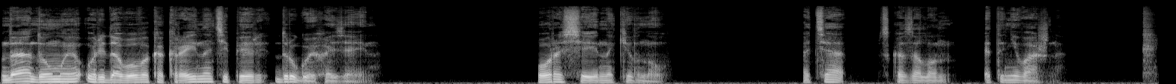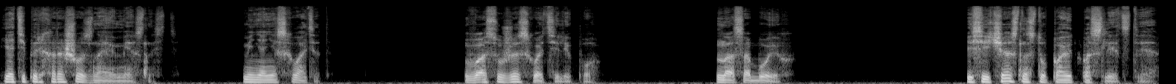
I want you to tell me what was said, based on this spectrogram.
«Да, думаю, у рядового Кокрейна теперь другой хозяин». О рассеянно кивнул. «Хотя», — сказал он, — «это не важно. Я теперь хорошо знаю местность. Меня не схватят». «Вас уже схватили, По. Нас обоих. И сейчас наступают последствия».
